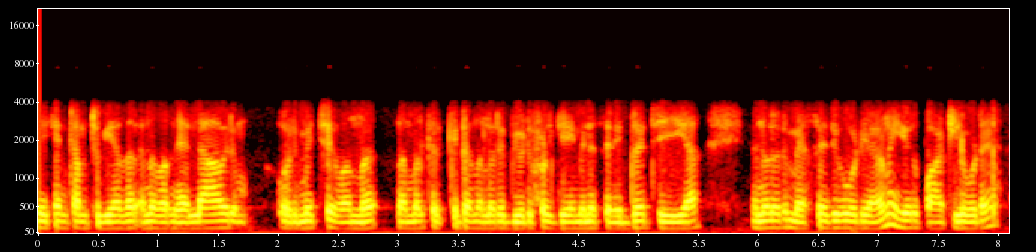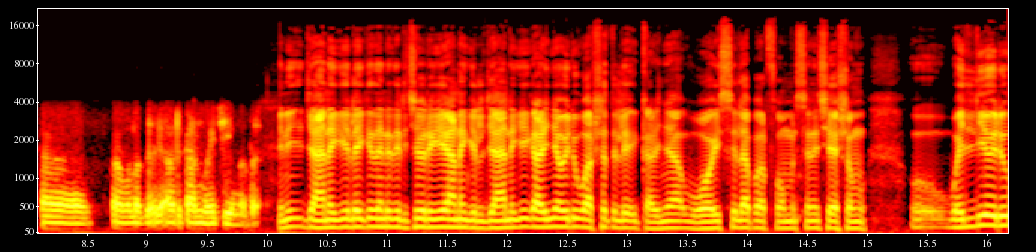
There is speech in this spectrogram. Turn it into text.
വി ക്യാൻ കം ടുഗെദർ എന്ന് പറഞ്ഞ എല്ലാവരും ഒരുമിച്ച് വന്ന് നമ്മൾ ക്രിക്കറ്റ് എന്നുള്ള ഒരു ബ്യൂട്ടിഫുൾ ഗെയിമിനെ സെലിബ്രേറ്റ് ചെയ്യുക എന്നുള്ളൊരു മെസ്സേജ് കൂടിയാണ് ഈ ഒരു പാട്ടിലൂടെ നമ്മളത് അവർ കൺവേ ചെയ്യുന്നത്. ഇനി ജാനകിയിലേക്ക് തന്നെ തിരിച്ചു വരികയാണെങ്കിൽ ജാനകി കഴിഞ്ഞ ഒരു വർഷത്തിൽ കഴിഞ്ഞ വോയിസിലെ പെർഫോമൻസിന് ശേഷം വലിയൊരു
